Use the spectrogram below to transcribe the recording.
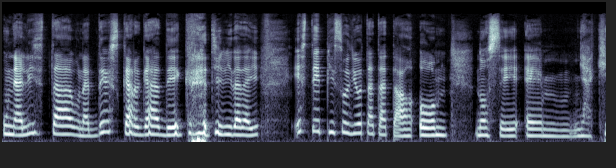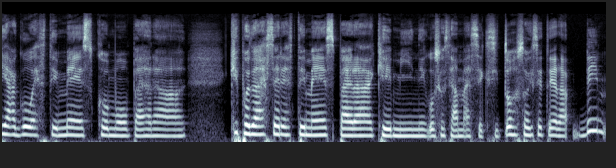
una lista, una descarga de creatividad ahí. Este episodio, ta, ta, ta. O no sé, em, ya qué hago este mes como para ¿qué puedo hacer este mes para que mi negocio sea más exitoso, etcétera? Bim,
